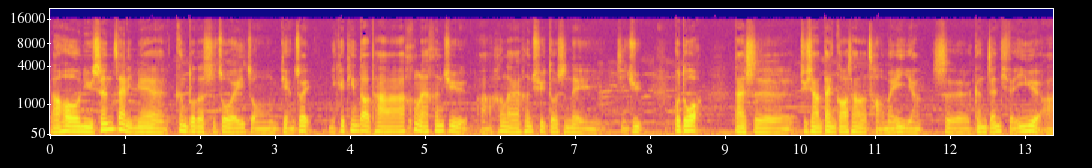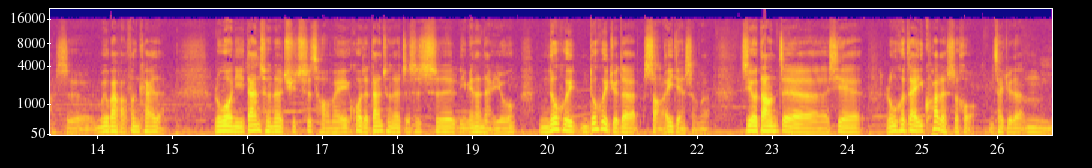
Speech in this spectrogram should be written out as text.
然后女生在里面更多的是作为一种点缀，你可以听到她哼来哼去啊，哼来哼去都是那几句，不多，但是就像蛋糕上的草莓一样，是跟整体的音乐啊是没有办法分开的。如果你单纯的去吃草莓，或者单纯的只是吃里面的奶油，你都会你都会觉得少了一点什么。只有当这些融合在一块的时候，你才觉得嗯，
